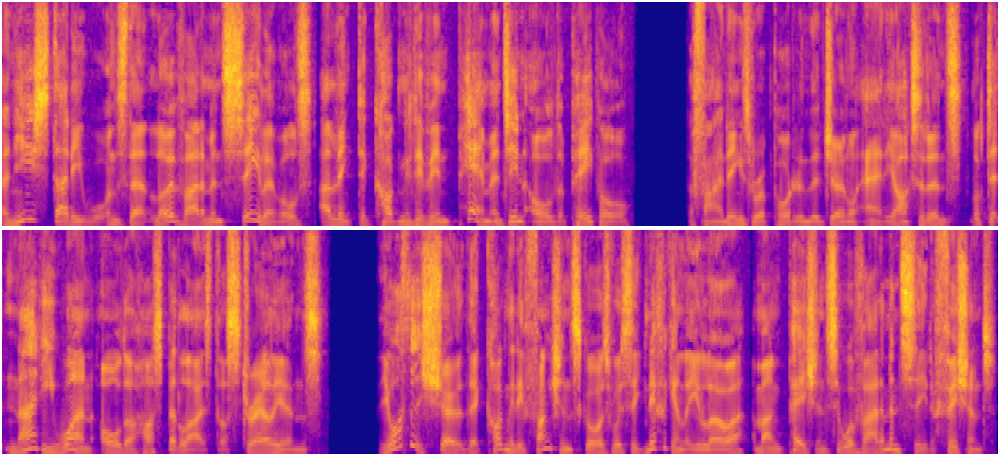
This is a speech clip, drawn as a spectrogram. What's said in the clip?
A new study warns that low vitamin C levels are linked to cognitive impairment in older people. The findings, reported in the journal Antioxidants, looked at 91 older hospitalised Australians. The authors showed that cognitive function scores were significantly lower among patients who were vitamin C deficient.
